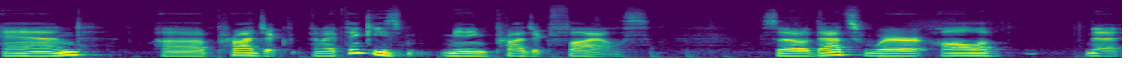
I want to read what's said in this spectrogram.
and uh, project, and I think he's meaning project files. So that's where all of the,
